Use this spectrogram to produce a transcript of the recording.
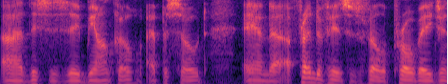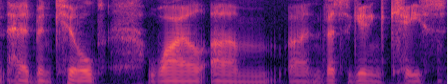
Uh, this is a Bianco episode, and uh, a friend of his, who's a fellow probe agent, had been killed while um, uh, investigating a case,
